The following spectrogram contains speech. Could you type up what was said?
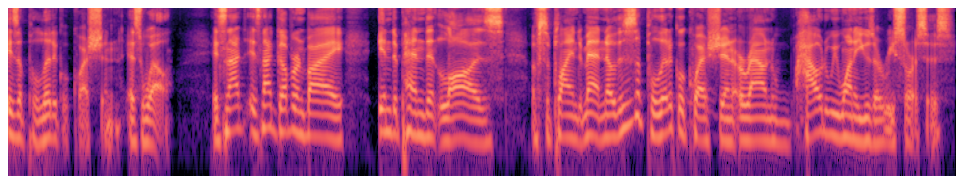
is a political question as well. It's not it's not governed by independent laws of supply and demand. No, this is a political question around how do we want to use our resources.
